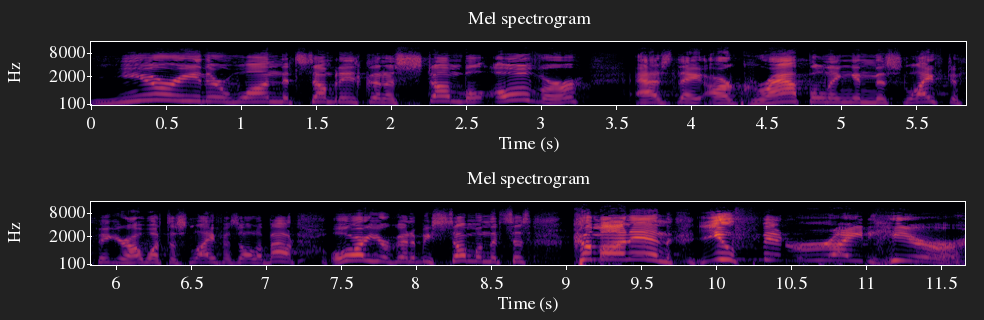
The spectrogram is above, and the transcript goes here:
you're either one that somebody's going to stumble over as they are grappling in this life to figure out what this life is all about, or you're going to be someone that says, Come on in, you fit right here.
